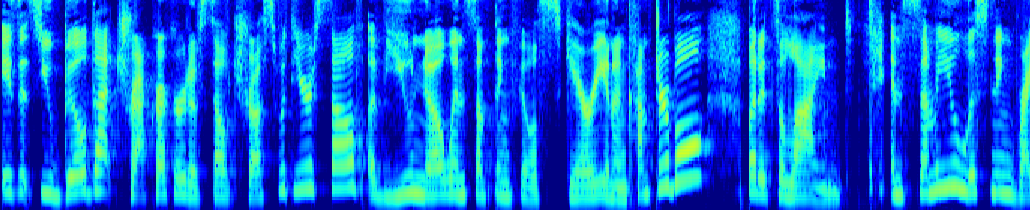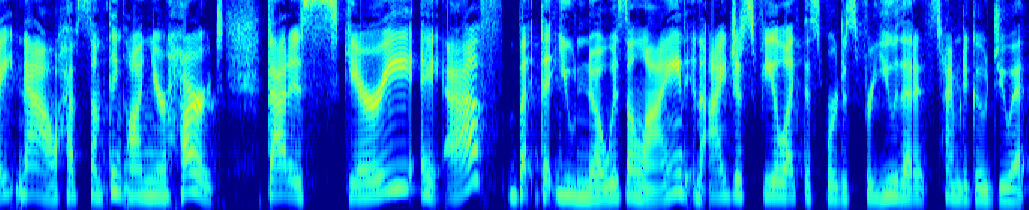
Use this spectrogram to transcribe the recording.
is it's you build that track record of self-trust with yourself, of you know when something feels scary and uncomfortable, but it's aligned. And some of you listening right now have something on your heart that is scary AF, but that you know is aligned. And I just feel like this word is for you that it's time to go do it.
